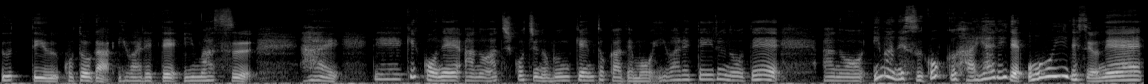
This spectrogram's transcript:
うっていうことが言われています。はい、で結構ねあのあちこちの文献とかでも言われているのであの今ねすごく流行りで多いですよね。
